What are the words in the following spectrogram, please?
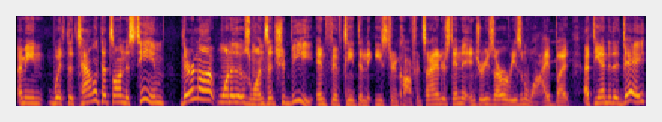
I mean with the talent that's on this team they're not one of those ones that should be in 15th in the Eastern Conference. And I understand the injuries are a reason why but at the end of the day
